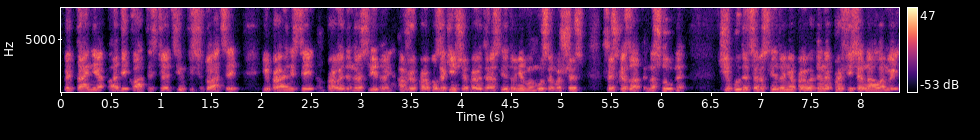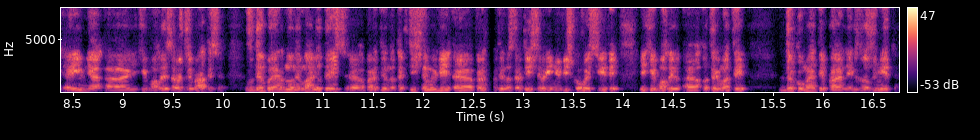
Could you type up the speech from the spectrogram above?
Питання адекватності оцінки ситуації і правильності проведення розслідування. А вже про по закінченню проведення розслідування ми мусимо щось щось сказати. Наступне чи буде це розслідування проведене професіоналами рівня, е, які могли розібратися в ДБР? Ну немає людей з е, оперативно-тактичним і е, оперативно-стратегічним рівнем військової освіти, які могли отримати документи правильно їх зрозуміти.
